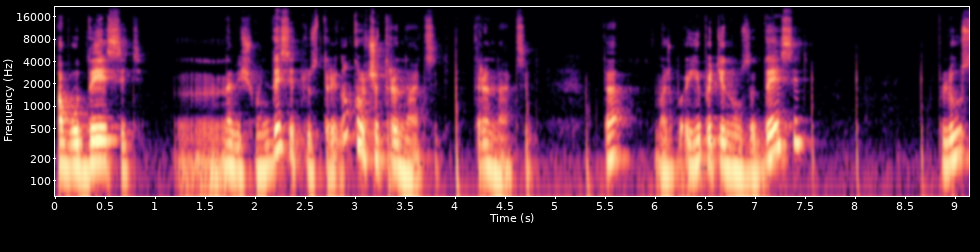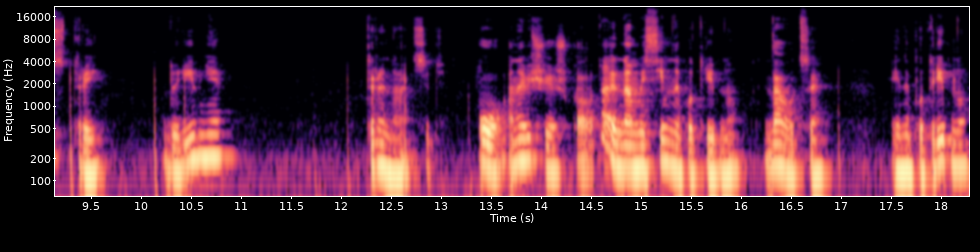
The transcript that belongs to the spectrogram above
Або 10. Навіщо мені 10 плюс 3? Ну, коротше, 13. 13. Так? Гіпотенуза 10 плюс 3 дорівнює 13. О, а навіщо я шукала? Та, нам і 7 не потрібно. Да, оце. І не потрібно.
